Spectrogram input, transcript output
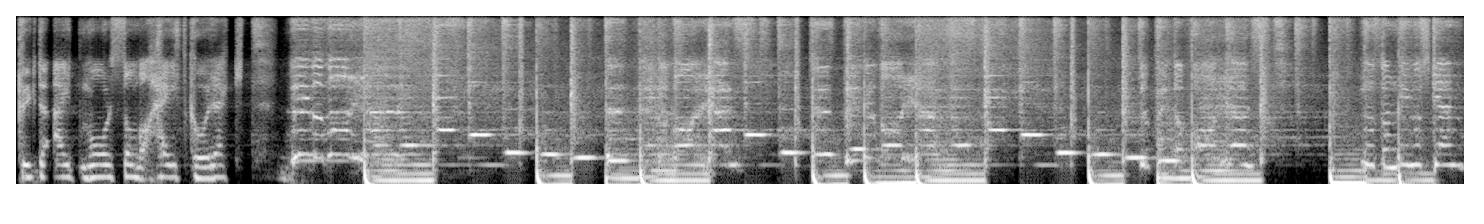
bygde eit mål som var heilt korrekt. Bygda var raust, du bygda var raust, du bygda var raust. Du bygda var raust, nå står nynorsken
